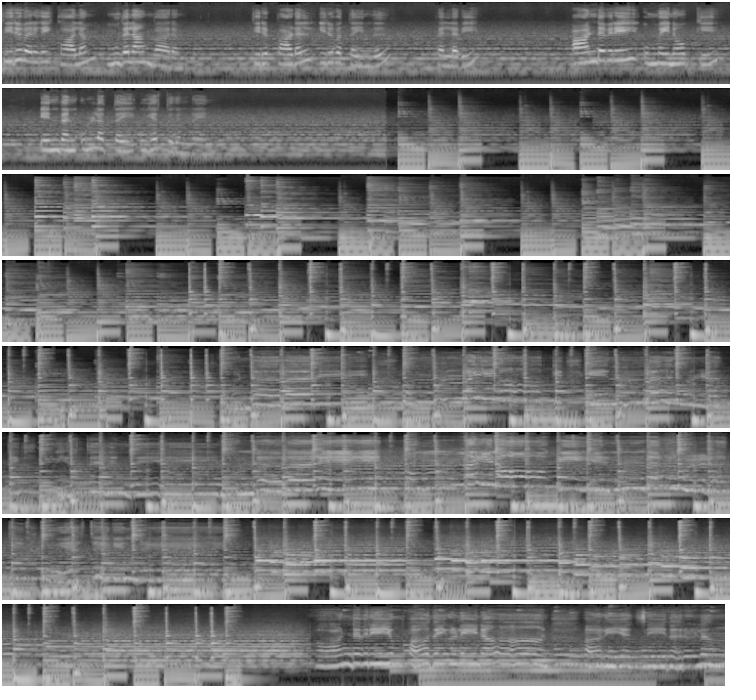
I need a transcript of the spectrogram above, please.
திருவருகை காலம் முதலாம் வாரம். திருப்பாடல் இருபத்தைந்து. பல்லவி ஆண்டவரே உம்மை நோக்கி எந்தன் உள்ளத்தை உயர்த்துகின்றேன். நீண்ட விரியும் பாதைகளை நான் அறிய செய்தருளும்.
